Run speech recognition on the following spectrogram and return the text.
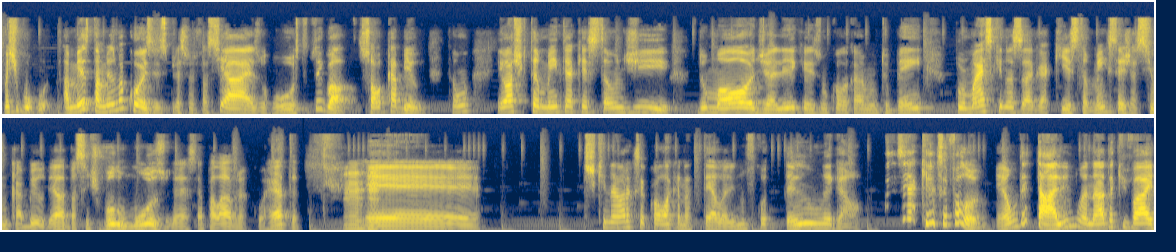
Mas, tipo, a mesma, tá a mesma coisa, expressões faciais, o rosto, tudo igual, só o cabelo. Então, eu acho que também tem a questão de, do molde ali, que eles não colocaram muito bem. Por mais que nas HQs também seja assim o cabelo dela, bastante volumoso, né? Essa é a palavra correta. Uhum. É... Acho que na hora que você coloca na tela ali não ficou tão legal. Mas é aquilo que você falou. É um detalhe, não é nada que vai.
